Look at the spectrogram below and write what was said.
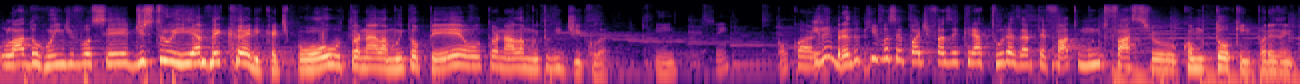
o lado ruim de você destruir a mecânica, tipo, ou torná-la muito OP ou torná-la muito ridícula. Sim, sim. Concordo. E lembrando que você pode fazer criaturas artefato muito fácil, como token, por exemplo.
